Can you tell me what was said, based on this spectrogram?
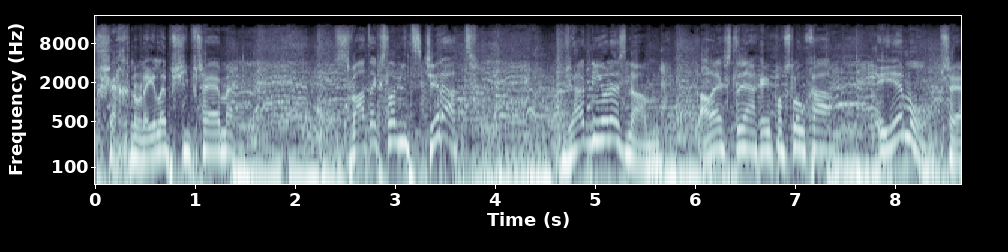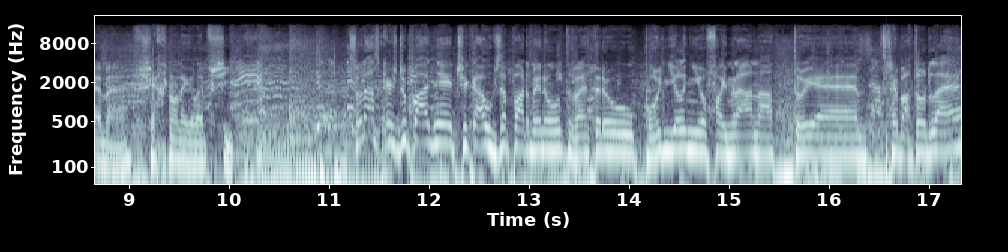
všechno nejlepší přejeme. Svátek slaví Ctirat. Žádnýho neznám, ale jestli nějaký poslouchá, i jemu přejeme všechno nejlepší. Co nás každopádně čeká už za pár minut ve éteru pondělního fajn rána, to je třeba tohle.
